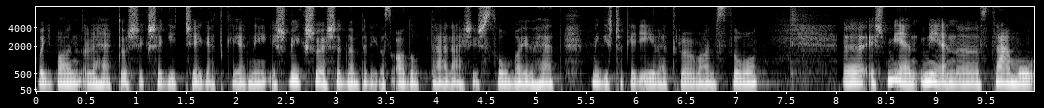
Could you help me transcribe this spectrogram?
hogy van lehetőség segítséget kérni, és végső esetben pedig az adoptálás is szóba jöhet, mégiscsak egy életről van szó. És milyen, milyen számú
